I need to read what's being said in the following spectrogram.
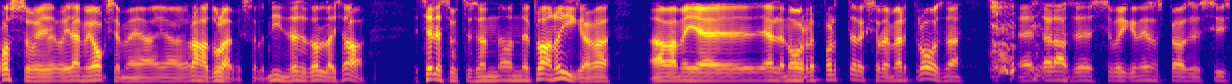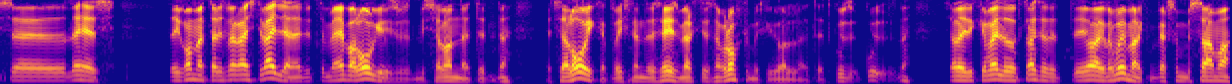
kossu või, või lähme jookseme ja, ja raha tuleb, eks ole, nii need asjad olla ei saa. et selles suhtes on, on plaan õige, aga, aga meie jälle noor reporter, eks ole, Märt Roosna tänases või õigemini esmaspäevases siis eh, lehes tõi kommentaaris väga hästi välja need, ütleme, ebaloogilisused, mis seal on, et, et noh, et seda loogikat võiks nendes eesmärkides nagu rohkem ikkagi olla, et, et kui, kui noh, seal olid ikka välja toodud ka asjad, et ei olegi nagu võimalik, me peaks umbes saama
